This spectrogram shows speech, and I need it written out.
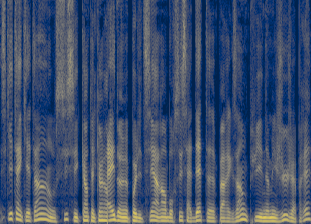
ce qui est inquiétant aussi, c'est quand quelqu'un aide un politicien à rembourser sa dette, euh, par exemple, puis est nommé juge après.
